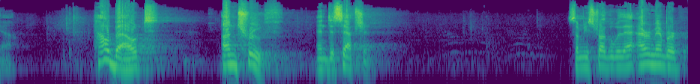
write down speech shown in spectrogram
Yeah. How about untruth and deception? Some of you struggle with that. I remember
